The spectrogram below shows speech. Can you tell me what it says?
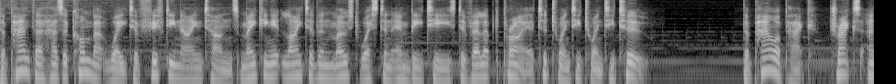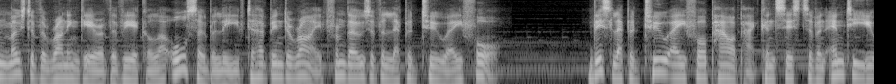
The Panther has a combat weight of 59 tons making it lighter than most Western MBTs developed prior to 2022. The power pack, tracks and most of the running gear of the vehicle are also believed to have been derived from those of the Leopard 2A4. This Leopard 2A4 power pack consists of an MTU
